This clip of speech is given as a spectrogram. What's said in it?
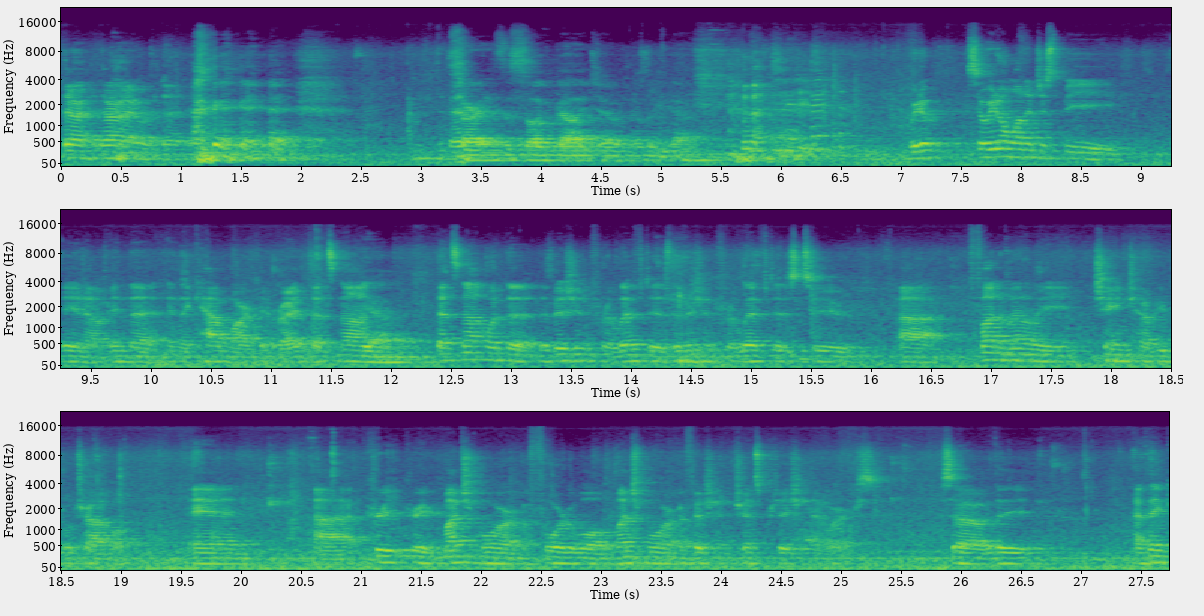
They're, they're all right with it. Sorry, that's a Silicon Valley joke. Nobody got. We don't, so we don't want to just be, you know, in the, in the cab market, right? That's not, Yeah. that's not what the, the vision for Lyft is. The vision for Lyft is to uh, fundamentally change how people travel and uh, create, create much more affordable, much more efficient transportation networks. So the, I think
